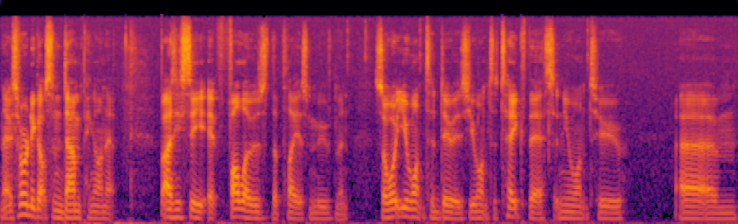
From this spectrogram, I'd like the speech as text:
now it's already got some damping on it, but as you see, it follows the player's movement. So what you want to do is you want to take this and you want to, um,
